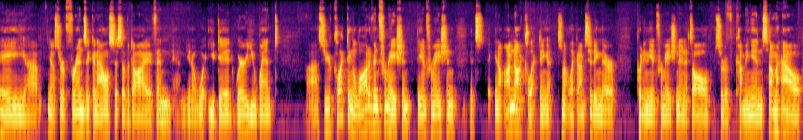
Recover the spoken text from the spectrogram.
a uh, you know sort of forensic analysis of a dive and and you know what you did, where you went. Uh, so you're collecting a lot of information. The information, it's you know I'm not collecting it. It's not like I'm sitting there putting the information in. It's all sort of coming in somehow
